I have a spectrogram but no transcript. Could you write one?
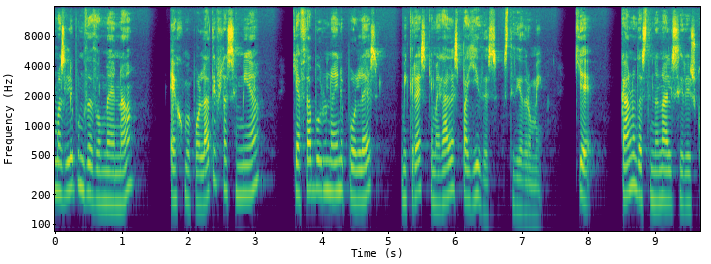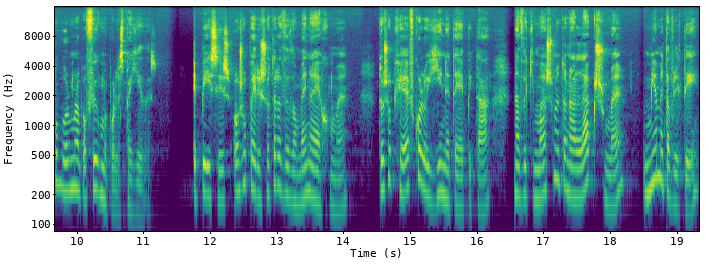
μας λείπουν δεδομένα, έχουμε πολλά τυφλά σημεία και αυτά μπορούν να είναι πολλές μικρές και μεγάλες παγίδες στη διαδρομή. Και κάνοντας την ανάλυση ρίσκου μπορούμε να αποφύγουμε πολλές παγίδες. Επίσης, όσο περισσότερα δεδομένα έχουμε, τόσο πιο εύκολο γίνεται έπειτα να δοκιμάσουμε το να αλλάξουμε μία μεταβλητή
